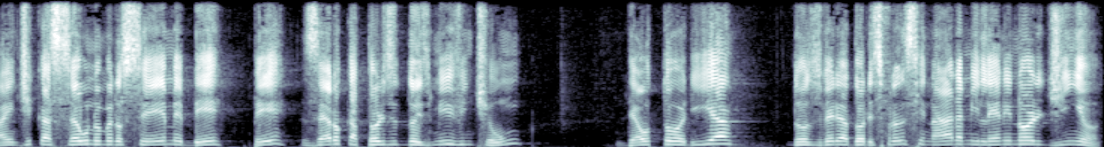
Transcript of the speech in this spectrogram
a indicação número CMBP 014 de 2021, de autoria dos vereadores Francinara, Milene e Nordinho,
